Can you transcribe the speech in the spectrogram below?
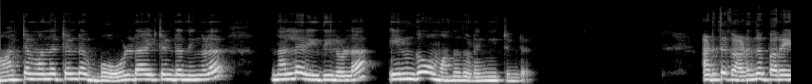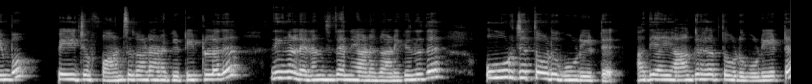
മാറ്റം വന്നിട്ടുണ്ട് ബോൾഡ് ആയിട്ടുണ്ട് നിങ്ങൾ നല്ല രീതിയിലുള്ള ഇൻകവും വന്നു തുടങ്ങിയിട്ടുണ്ട്. അടുത്ത കാർഡ് എന്ന് പറയുമ്പോൾ പേജ് ഓഫ് ഫാൻസ് കാർഡാണ് കിട്ടിയിട്ടുള്ളത്. നിങ്ങളുടെ എനർജി തന്നെയാണ് കാണിക്കുന്നത്. ഊർജത്തോട് കൂടിയിട്ട് അതിയായ ആഗ്രഹത്തോട് കൂടിയിട്ട്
